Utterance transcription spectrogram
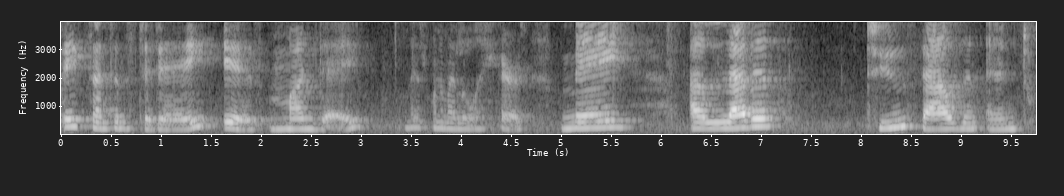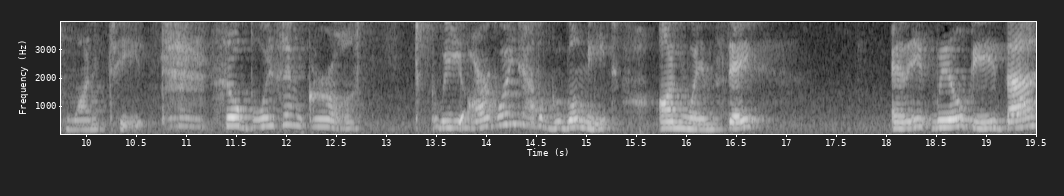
date sentence. Today is Monday. There's one of my little hairs. May 11th, 2020. So boys and girls, we are going to have a Google Meet on Wednesday and it will be the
